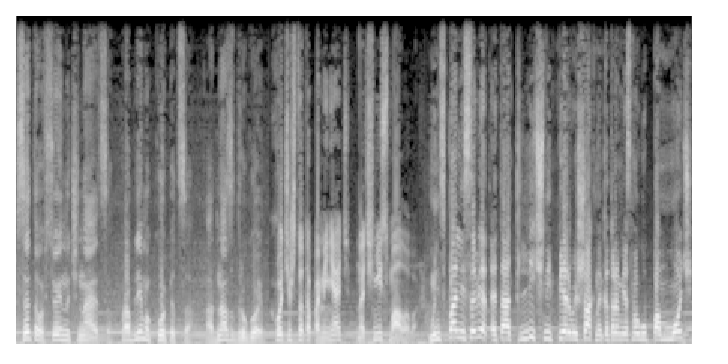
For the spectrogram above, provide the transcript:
С этого все и начинается. Проблемы копятся, одна за другой. Хочешь что-то поменять? Начни с малого. Муниципальный совет – это отличный первый шаг, на котором я смогу помочь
